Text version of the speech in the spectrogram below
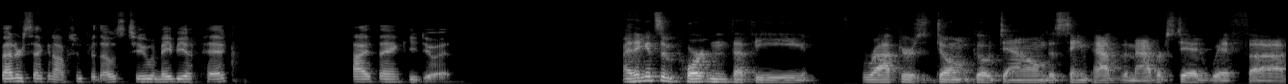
better second option for those two and maybe a pick, I think you do it. I think it's important that the Raptors don't go down the same path the Mavericks did with uh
